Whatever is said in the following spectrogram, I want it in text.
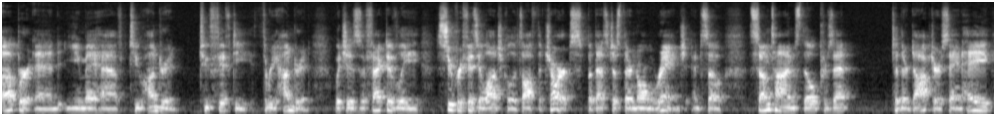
upper end you may have 200 250, 300, which is effectively super physiological. It's off the charts, but that's just their normal range. And so sometimes they'll present to their doctor saying, "Hey,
